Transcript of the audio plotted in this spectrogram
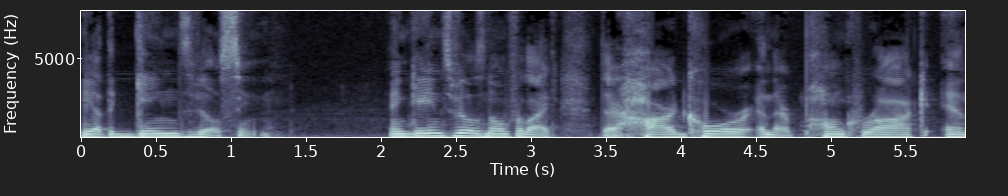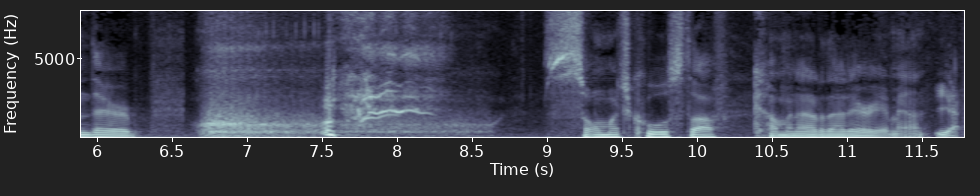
You got the Gainesville scene. And Gainesville is known for like their hardcore and their punk rock and their so much cool stuff coming out of that area, man. yeah.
